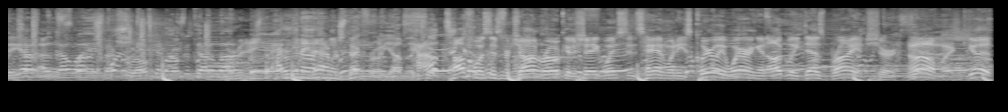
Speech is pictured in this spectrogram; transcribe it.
They got, I got a lot of respect for Rocha. and Rocha's got a lot of respect. How do you not have respect for Oyama? How tough was it for John Rocha to shake Winston's hand when he's clearly wearing an ugly Dez Bryant shirt? Oh my good.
